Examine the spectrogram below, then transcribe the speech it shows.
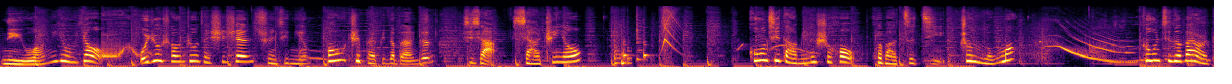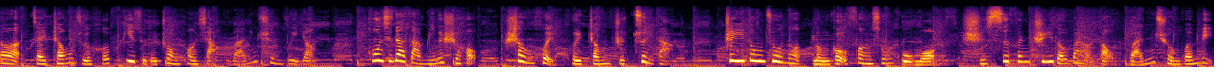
女王又要。我热床中在深山，瞬间年包治百病的板蓝根，谢谢啊夏春瑶。公鸡打鸣的时候会把自己震聋吗？公鸡的外耳道啊，在张嘴和闭嘴的状况下完全不一样。公鸡在打鸣的时候，上喙会张至最大，这一动作呢，能够放松鼓膜，使四分之一的外耳道完全关闭。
